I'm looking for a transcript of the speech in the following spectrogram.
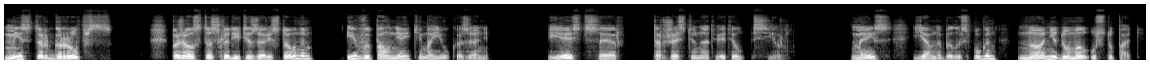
мистер Групс, пожалуйста, сходите за арестованным и выполняйте мои указания. — Есть, сэр, — торжественно ответил Сирл. Мейс явно был испуган, но не думал уступать.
